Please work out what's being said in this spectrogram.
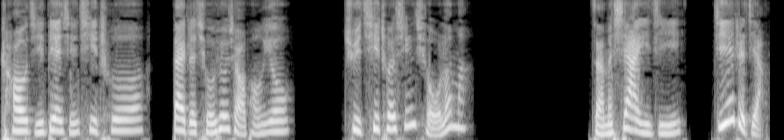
超级变形汽车带着球球小朋友去汽车星球了吗？咱们下一集接着讲。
